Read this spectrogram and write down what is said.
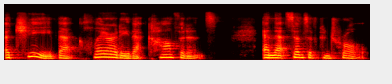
achieve that clarity, that confidence, and that sense of control.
